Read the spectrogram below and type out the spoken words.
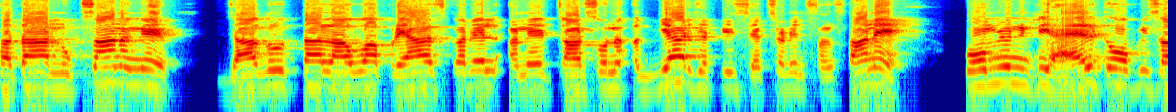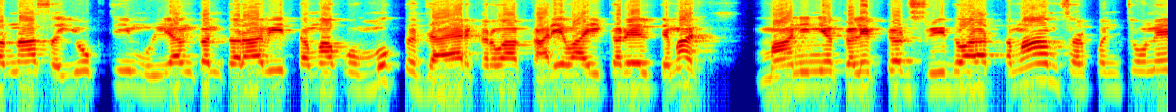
થતા નુકસાન અંગે જાગૃતતા લાવવા પ્રયાસ કરેલ અને ચારસો જેટલી શૈક્ષણિક સંસ્થાને કોમ્યુનિટી હેલ્થ ઓફિસરના સહયોગથી મૂલ્યાંકન કરાવી તમાકુ મુક્ત જાહેર કરવા કાર્યવાહી કરેલ તેમજ માનનીય કલેક્ટર શ્રી દ્વારા તમામ સરપંચોને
